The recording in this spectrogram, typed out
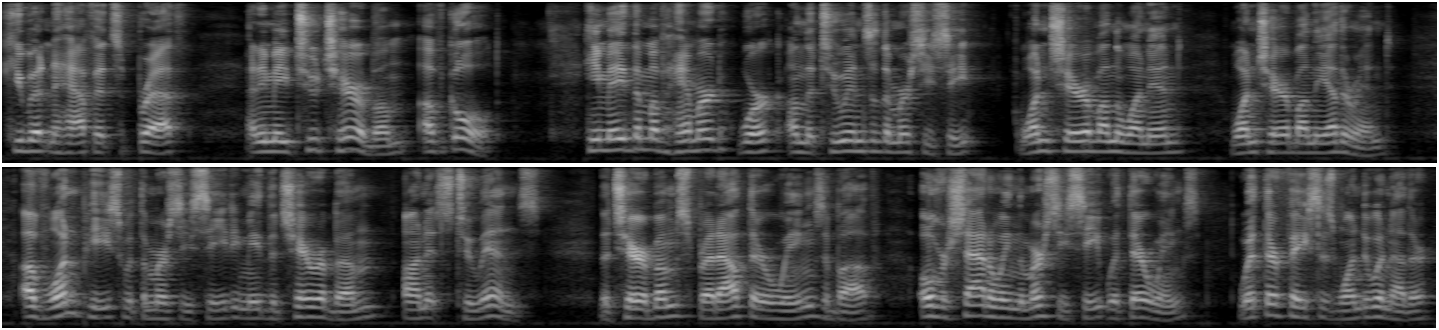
cubit and a half its breadth, and he made two cherubim of gold. He made them of hammered work on the two ends of the mercy seat, one cherub on the one end, one cherub on the other end. Of one piece with the mercy seat, he made the cherubim on its two ends. The cherubim spread out their wings above, overshadowing the mercy seat with their wings, with their faces one to another.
